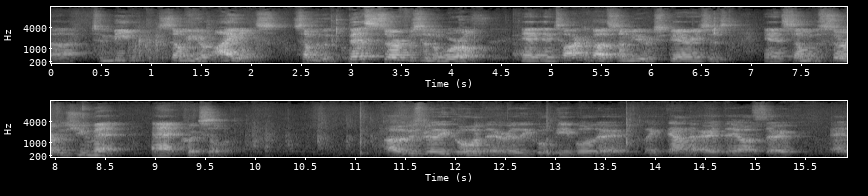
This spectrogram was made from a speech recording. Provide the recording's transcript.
uh, to meet some of your idols, some of the best surfers in the world, and, and talk about some of your experiences and some of the surfers you met at Quiksilver? Oh, it was really cool. They're really cool people. They're like down to earth. They all surf, and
